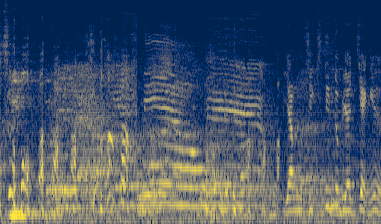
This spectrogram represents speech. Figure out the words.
Masuk. Meow. Yang 16 tu biar ceng je.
